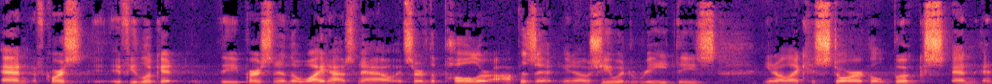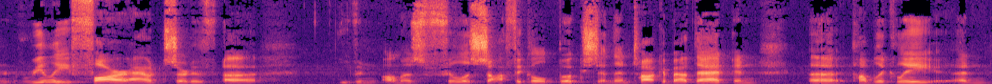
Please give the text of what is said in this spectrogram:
And of course, if you look at the person in the White House now, it's sort of the polar opposite. You know, she would read these, you know, like historical books and, and really far out sort of. Uh, even almost philosophical books, and then talk about that. And uh, publicly, and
